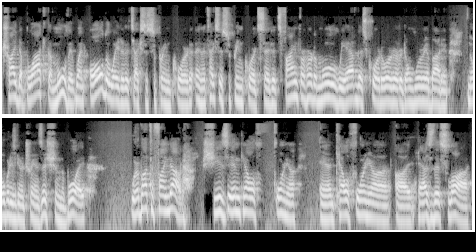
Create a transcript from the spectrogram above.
tried to block the move. It went all the way to the Texas Supreme Court, and the Texas Supreme Court said it's fine for her to move. We have this court order. Don't worry about it. Nobody's going to transition the boy. We're about to find out. She's in California, and California uh, has this law.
